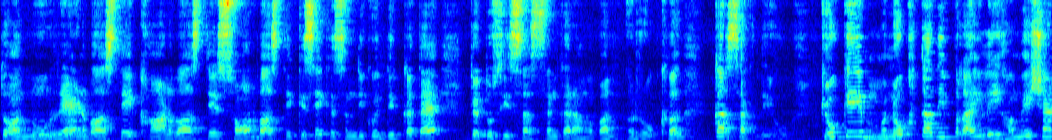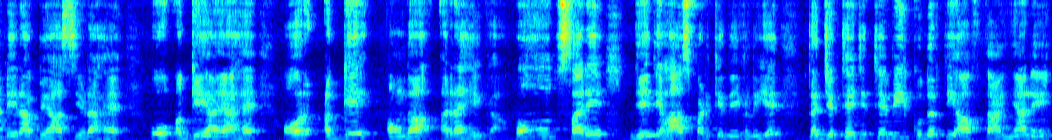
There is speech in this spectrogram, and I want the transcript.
ਤੁਹਾਨੂੰ ਰਹਿਣ ਵਾਸਤੇ, ਖਾਣ ਵਾਸਤੇ, ਸੌਣ ਵਾਸਤੇ ਕਿਸੇ ਕਿਸਮ ਦੀ ਕੋਈ ਦਿੱਕਤ ਹੈ, ਤੇ ਤੁਸੀਂ ਸਤਸੰਗ ਘਰਾਂ ਵੱਲ ਰੁਖ ਕਰ ਸਕਦੇ ਹੋ। ਕਿਉਂਕਿ ਮਨੁੱਖਤਾ ਦੀ ਭਲਾਈ ਲਈ ਹਮੇਸ਼ਾ ਡੇਰਾ ਬਿਆਸ ਜਿਹੜਾ ਹੈ ਉਹ ਅੱਗੇ ਆਇਆ ਹੈ ਔਰ ਅੱਗੇ ਆਉਂਦਾ ਰਹੇਗਾ। ਬਹੁਤ ਸਾਰੇ ਜੇ ਇਤਿਹਾਸ ਪੜ੍ਹ ਕੇ ਦੇਖ ਲਈਏ, ਤਾਂ ਜਿੱਥੇ ਜਿੱਥੇ ਵੀ ਕੁਦਰਤੀ ਆਫਤਾਂ ਆਈਆਂ ਨੇ,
